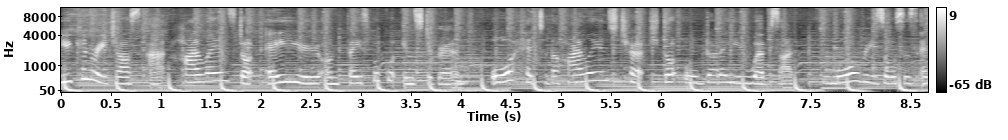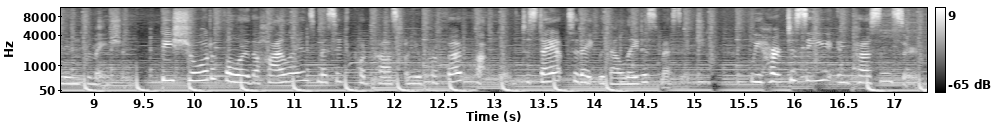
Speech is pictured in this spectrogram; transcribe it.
You can reach us at highlands.au on Facebook or Instagram, or head to the highlandschurch.org.au website for more resources and information. Be sure to follow the Highlands Message podcast on your preferred platform to stay up to date with our latest message. We hope to see you in person soon.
